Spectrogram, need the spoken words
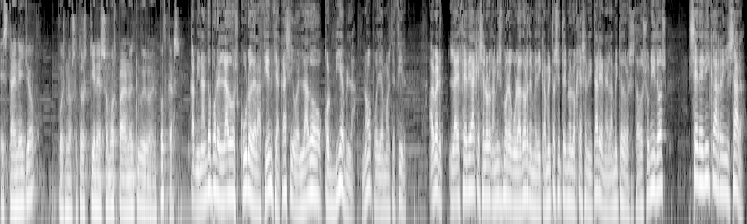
está en ello, pues nosotros quiénes somos para no incluirlo en el podcast. Caminando por el lado oscuro de la ciencia casi, o el lado con niebla, ¿no? Podríamos decir. A ver, la FDA, que es el organismo regulador de medicamentos y tecnología sanitaria en el ámbito de los Estados Unidos, se dedica a revisar,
